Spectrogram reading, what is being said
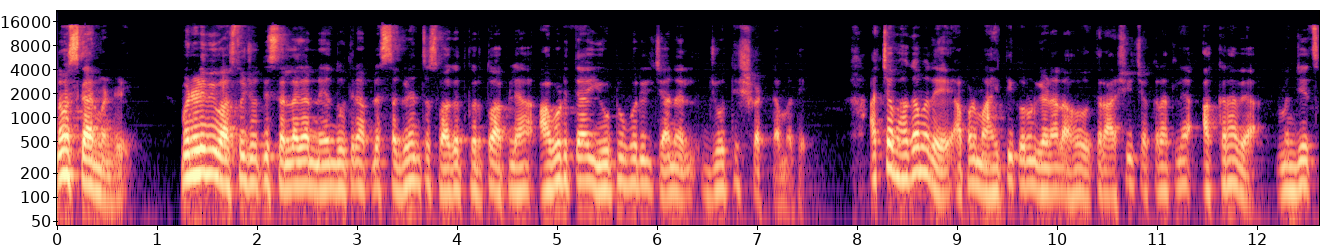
नमस्कार मंडळी. मंडळी मी वास्तुज्योतिष सल्लागार नयन धोत्रे आपल्या सगळ्यांचं स्वागत करतो आपल्या आवडत्या यूट्यूबवरील चॅनल ज्योतिष कट्टामध्ये. आजच्या भागामध्ये आपण माहिती करून घेणार आहोत राशी चक्रातल्या अकराव्या म्हणजेच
